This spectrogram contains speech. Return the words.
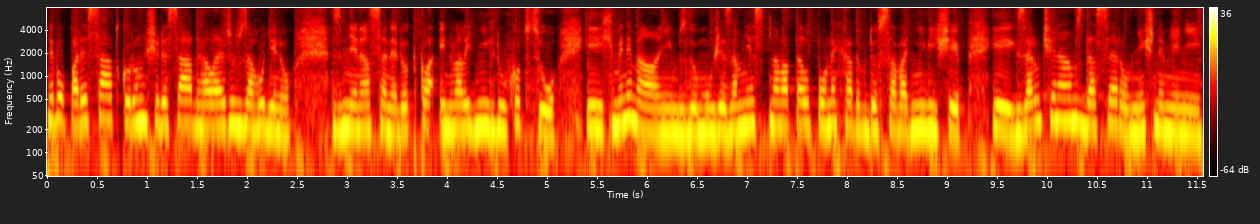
nebo 50 korun 60 haléřů za hodinu. Změna se nedotkla invalidních důchodců. Jejich minimální mzdu může zaměstnavatel ponechat v dosavadní výši. Jejich zaručená mzda se rovněž nemění.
